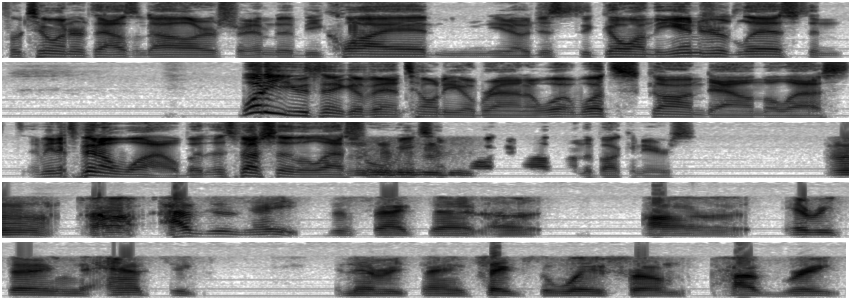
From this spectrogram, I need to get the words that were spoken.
for two hundred thousand dollars for him to be quiet and you know just to go on the injured list. And what do you think of Antonio Brown and what, what's gone down the last? I mean, it's been a while, but especially the last 4 weeks of walking off on the Buccaneers. Uh, I just hate the fact that uh, uh, everything, the antics and everything takes away from how great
